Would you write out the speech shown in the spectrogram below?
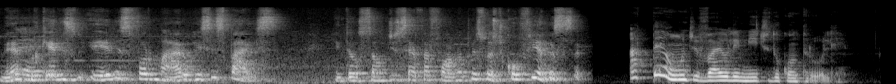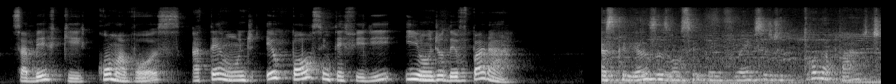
Né? É. Porque eles, eles formaram esses pais. Então, são, de certa forma, pessoas de confiança. Até onde vai o limite do controle? Saber que, como avós, até onde eu posso interferir e onde eu devo parar. As crianças vão ser influências de toda parte.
